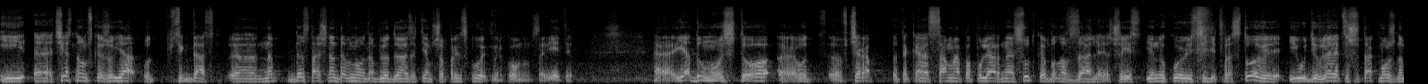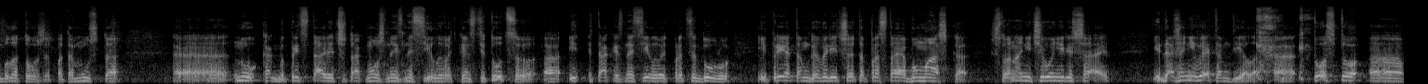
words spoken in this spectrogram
И, э, честно вам скажу, я вот всегда э, на- достаточно давно наблюдаю за тем, что происходит в Верховном Совете. Э, Я думаю, что э, вот вчера такая самая популярная шутка была в зале, что есть Янукович сидит в Ростове и удивляется, что так можно было тоже, потому что э, ну, как бы представить, что так можно изнасиловать Конституцию э, и, и так изнасиловать процедуру, и при этом говорить, что это простая бумажка, что она ничего не решает. И даже не в этом дело. Э, То, что э,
